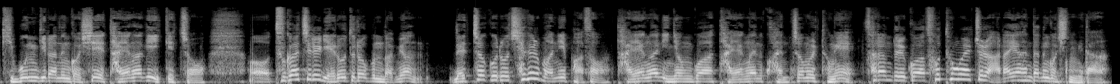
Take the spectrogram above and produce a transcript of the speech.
기본기라는 것이 다양하게 있겠죠. 어, 두 가지를 예로 들어본다면 내적으로 책을 많이 봐서 다양한 인형과 다양한 관점을 통해 사람들과 소통할 줄 알아야 한다는 것입니다.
